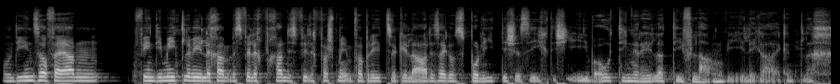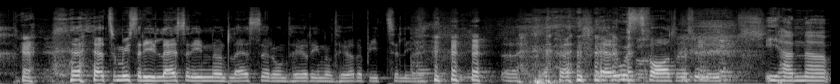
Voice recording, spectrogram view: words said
Und insofern finde ich mittlerweile, kann man es vielleicht, kann es vielleicht fast mit Fabrizio Gelari sagen, aus politischer Sicht ist E-Voting relativ langweilig eigentlich. Müssen die Leserinnen und Leser und Hörerinnen und Hörer ein bisschen äh, herauszufordern vielleicht. Ich habe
